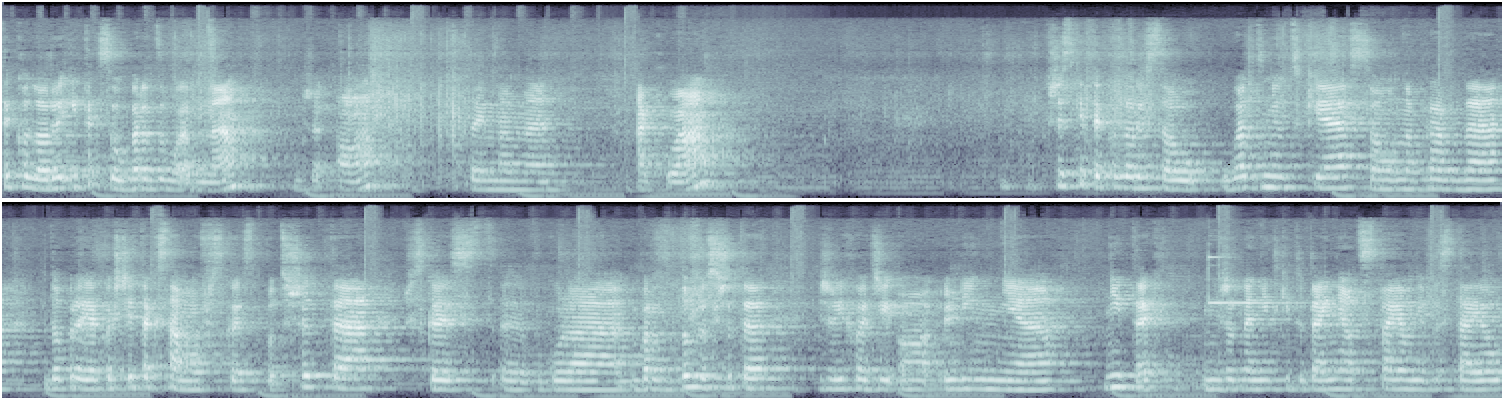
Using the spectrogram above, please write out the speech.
Te kolory i tak są bardzo ładne. Także o, tutaj mamy aqua. Wszystkie te kolory są ładniutkie, są naprawdę dobrej jakości. Tak samo wszystko jest podszyte, wszystko jest y, w ogóle bardzo dobrze zszyte, jeżeli chodzi o linię nitek. Żadne nitki tutaj nie odstają, nie wystają.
